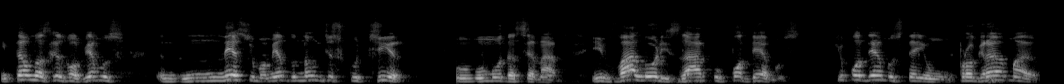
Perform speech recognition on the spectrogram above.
Então nós resolvemos, nesse momento, não discutir o, o Muda Senado e valorizar o Podemos. Que o Podemos tem um programa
